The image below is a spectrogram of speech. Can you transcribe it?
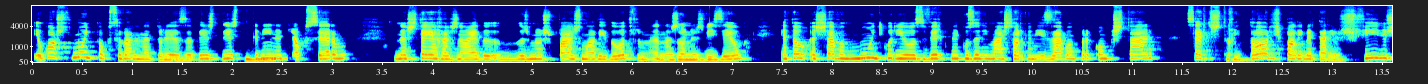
Eu gosto muito de observar a natureza, desde, desde uhum. pequenina que observo nas terras, não é, de, dos meus pais, de um lado e do outro, na, nas zonas de Viseu. Então achava muito curioso ver como é que os animais se organizavam para conquistar certos territórios, para alimentarem os filhos,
